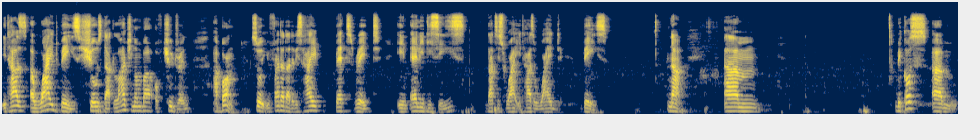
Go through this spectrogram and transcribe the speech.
it has a wide base shows that large number of children are born. So you find out that there is high birth rate in LEDCs. that is why it has a wide base. Now um, because um,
